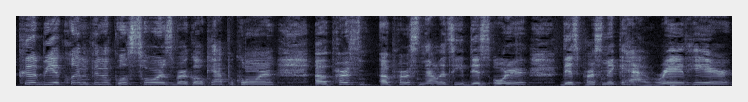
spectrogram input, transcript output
could be a Queen of Pentacles, Taurus, Virgo, Capricorn. A person, a personality disorder. This person they could have red hair.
